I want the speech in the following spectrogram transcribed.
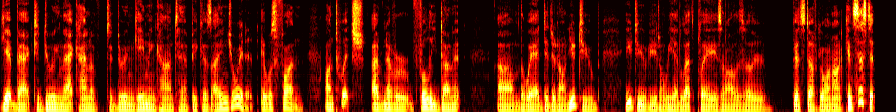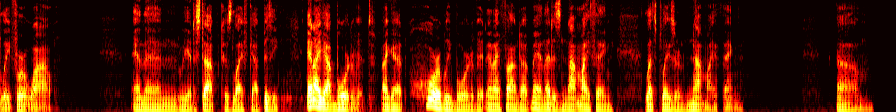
get back to doing that kind of to doing gaming content because I enjoyed it. It was fun on Twitch. I've never fully done it um, the way I did it on YouTube. YouTube, you know, we had let's plays and all this other good stuff going on consistently for a while. And then we had to stop because life got busy, and I got bored of it. I got horribly bored of it, and I found out, man, that is not my thing. Let's plays are not my thing. Um,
